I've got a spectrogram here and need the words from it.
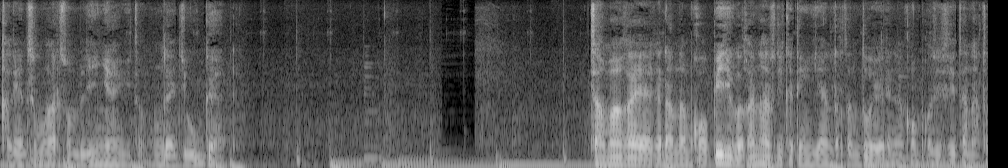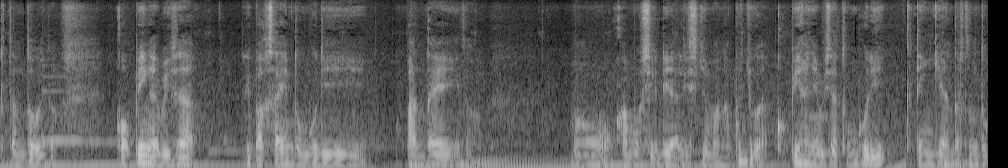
kalian semua harus membelinya gitu. Enggak juga. Sama kayak nanam kopi juga kan harus di ketinggian tertentu ya dengan komposisi tanah tertentu gitu. Kopi nggak bisa dipaksain tumbuh di pantai gitu. Mau kamu sih idealis gimana pun juga kopi hanya bisa tumbuh di ketinggian tertentu.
